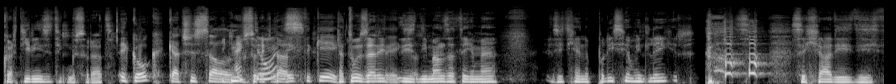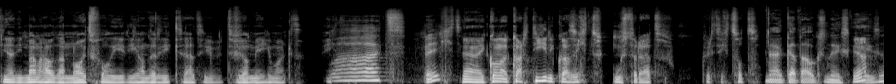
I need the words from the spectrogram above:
kwartier in zitten, ik moest eruit. Ik ook. Ik had juist zelf. Ik moest er echt keer. En toen zei die, die, die man zei tegen mij, zit jij in de politie of in het leger? Ik zeg, ja, die, die, ja, die man houdt dat nooit vol hier, die gaan er direct uit, die hebben te veel meegemaakt. Wat? Echt? Ja, ik kon een kwartier, ik was echt, ik moest eruit. Ik werd echt zot. Ja, ik had dat ook zo'n eerste Ja? keer. hè.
